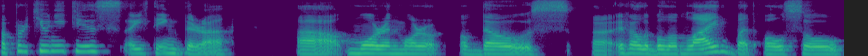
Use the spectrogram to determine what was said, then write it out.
opportunities. I think there are uh, more and more of those uh, available online, but also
